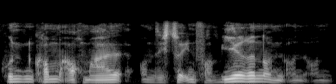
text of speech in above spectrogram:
Kunden kommen auch mal, um sich zu informieren und, und, und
